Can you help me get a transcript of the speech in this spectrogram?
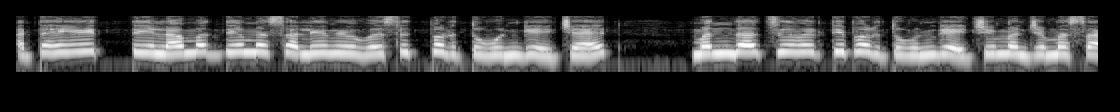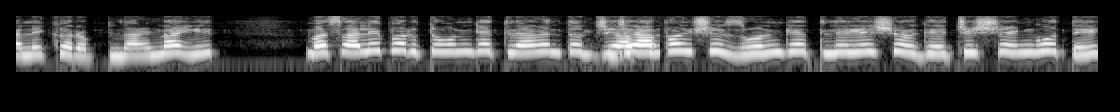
आता हे तेलामध्ये मसाले व्यवस्थित परतवून घ्यायचे आहेत. मंद आचेवरती परतवून घ्यायचे म्हणजे मसाले करपणार नाहीत. मसाले परतवून घेतल्यानंतर जे आपण शिजवून घेतलेले शेवग्याची शेंग होते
